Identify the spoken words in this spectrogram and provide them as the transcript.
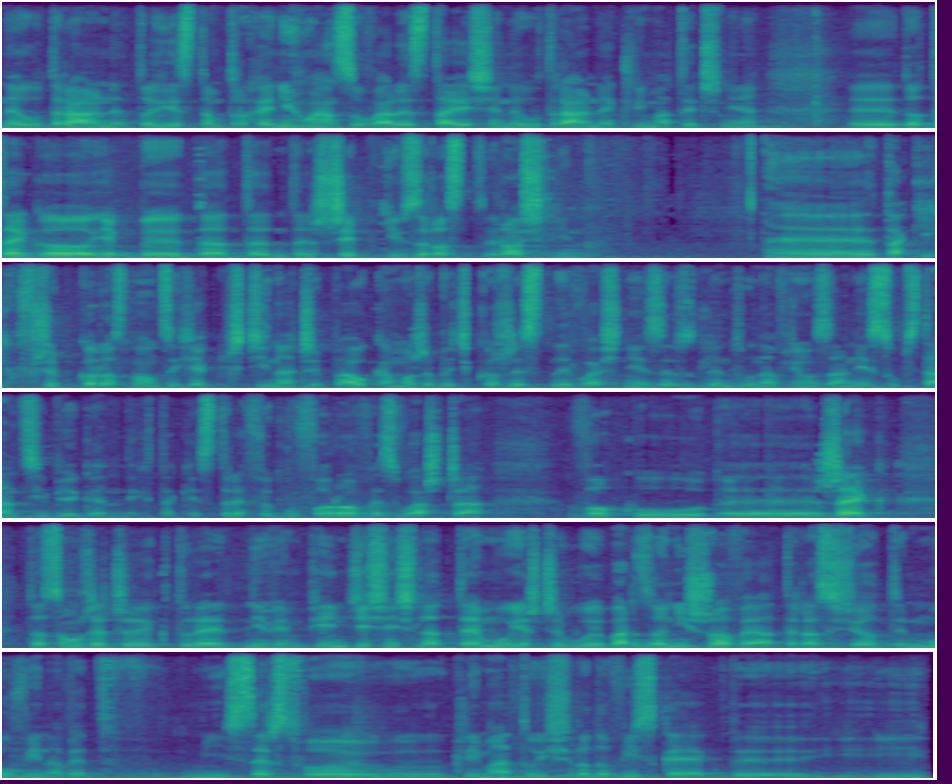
neutralne. To jest tam trochę niuansów, ale staje się neutralne klimatycznie. Y, Do tego jakby ta, ten, ten szybki wzrost roślin takich szybko rosnących jak trzcina czy pałka może być korzystny właśnie ze względu na wiązanie substancji biogennych, takie strefy buforowe, zwłaszcza wokół e, rzek. To są rzeczy, które, nie wiem, 5-10 lat temu jeszcze były bardzo niszowe, a teraz się o tym mówi, nawet Ministerstwo Klimatu i Środowiska jakby i,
